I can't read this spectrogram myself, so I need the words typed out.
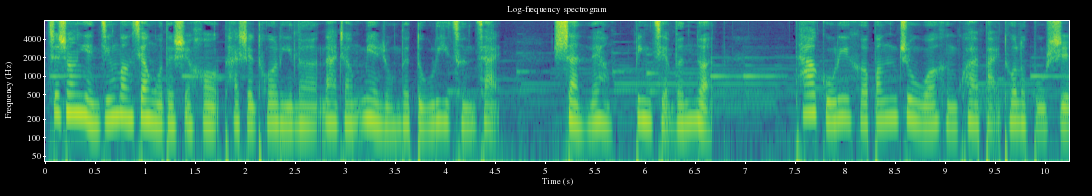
这双眼睛望向我的时候，它是脱离了那张面容的独立存在，闪亮并且温暖。它鼓励和帮助我很快摆脱了不适。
